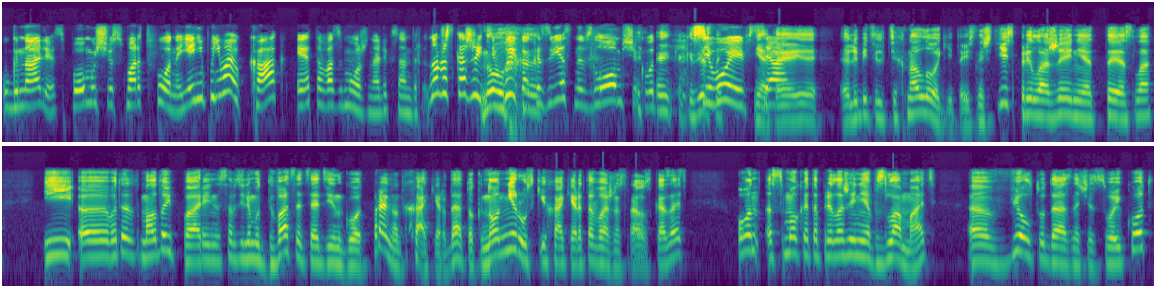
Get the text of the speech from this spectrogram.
угнали с помощью смартфона. Я не понимаю, как это возможно, Александр. Ну, расскажите, Ну, вы, как известный взломщик вот Как известно, всего и Нет, вся. э, э, любитель технологий. То есть, значит, есть приложение Tesla, и э, вот этот молодой парень, на самом деле ему 21 год, правильно, он хакер, да, только, но он не русский хакер, это важно сразу сказать. Он смог это приложение взломать, ввел туда, значит, свой код,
